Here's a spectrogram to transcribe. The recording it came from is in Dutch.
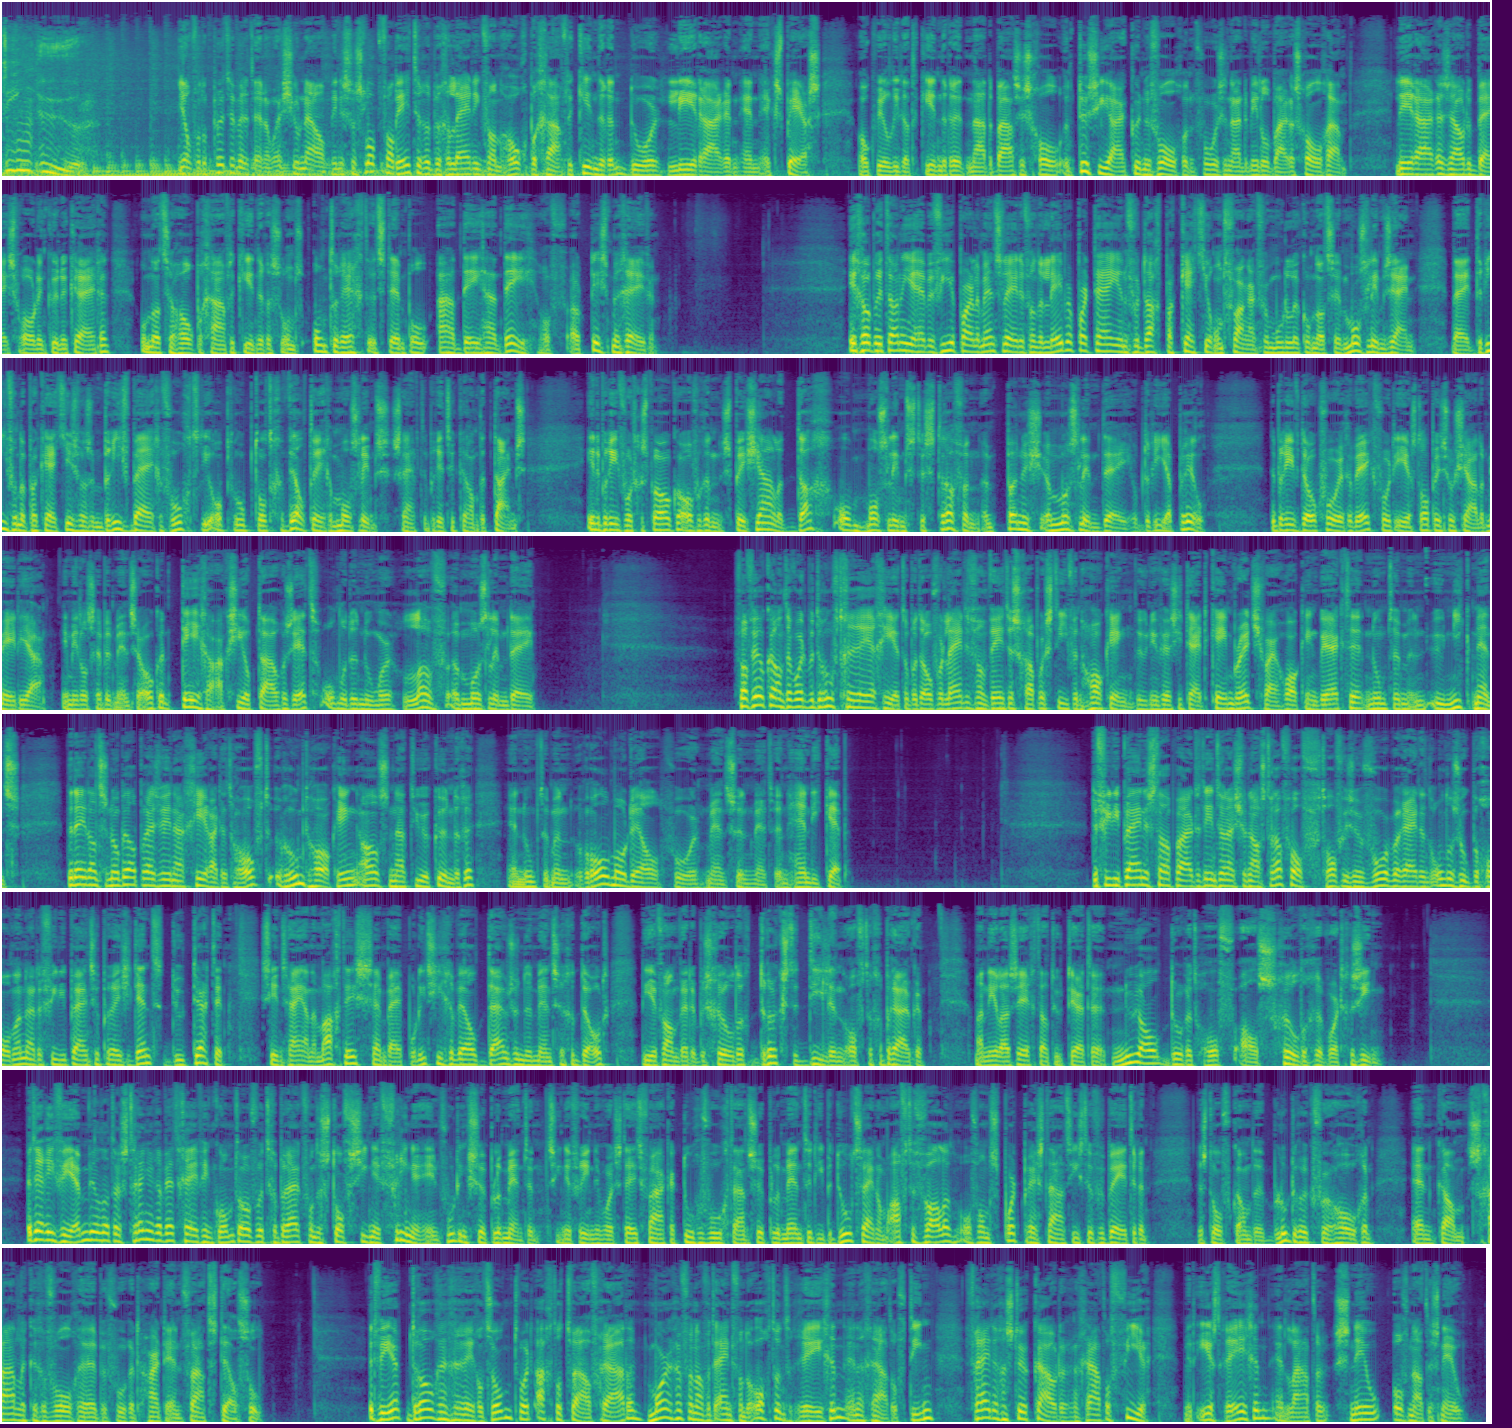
10 uur. Jan van der Putten met het NOS Journaal. Minister Slop van betere begeleiding van hoogbegaafde kinderen door leraren en experts. Ook wil hij dat de kinderen na de basisschool een tussenjaar kunnen volgen voor ze naar de middelbare school gaan. Leraren zouden bijscholing kunnen krijgen omdat ze hoogbegaafde kinderen soms onterecht het stempel ADHD of autisme geven. In Groot-Brittannië hebben vier parlementsleden van de Labour-partij een verdacht pakketje ontvangen, vermoedelijk omdat ze moslim zijn. Bij drie van de pakketjes was een brief bijgevoegd die oproept tot geweld tegen moslims, schrijft de Britse krant The Times. In de brief wordt gesproken over een speciale dag om moslims te straffen, een Punish a Muslim Day op 3 april. De brief dook vorige week voor het eerst op in sociale media. Inmiddels hebben mensen ook een tegenactie op touw gezet onder de noemer Love a Muslim Day. Van veel kanten wordt bedroefd gereageerd op het overlijden van wetenschapper Stephen Hawking. De Universiteit Cambridge, waar Hawking werkte, noemt hem een uniek mens. De Nederlandse Nobelprijswinnaar Gerard het Hoofd roemt Hawking als natuurkundige en noemt hem een rolmodel voor mensen met een handicap. De Filipijnen stappen uit het internationaal strafhof. Het hof is een voorbereidend onderzoek begonnen naar de Filipijnse president Duterte. Sinds hij aan de macht is zijn bij politiegeweld duizenden mensen gedood... die ervan werden beschuldigd drugs te dealen of te gebruiken. Manila zegt dat Duterte nu al door het hof als schuldige wordt gezien. Het RIVM wil dat er strengere wetgeving komt over het gebruik van de stof sinefrine in voedingssupplementen. Sinefrine wordt steeds vaker toegevoegd aan supplementen die bedoeld zijn om af te vallen of om sportprestaties te verbeteren. De stof kan de bloeddruk verhogen en kan schadelijke gevolgen hebben voor het hart- en vaatstelsel. Het weer, droog en geregeld zon, het wordt 8 tot 12 graden. Morgen vanaf het eind van de ochtend regen en een graad of 10. Vrijdag een stuk kouder, een graad of 4. Met eerst regen en later sneeuw of natte sneeuw.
